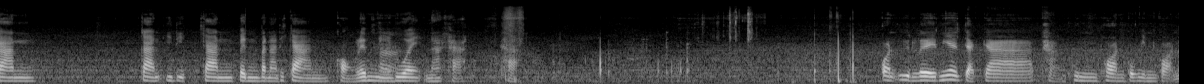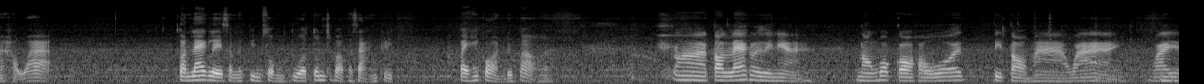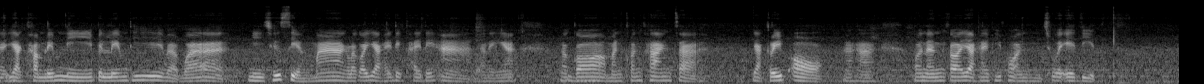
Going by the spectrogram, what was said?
การ การอิดิตการเป็นบรรณาธิการของเล่มนี้ด้วยนะคะค่ะก่อนอื่นเลยเนี่ยอยากจะถามคุณพรกวินก่อนนะคะว่า ตอนแรกเลยสำนักพิมพ์ส่งตัวต้นฉบับภาษาอังกฤษไปให้ก่อนหรือเปล่าคะตอนแรกเลยเนี่ย น้องบอกกเขาติดต่อมาว่าว่าอยากทำเล่มนี้เป็นเล่มที่แบบว่ามีชื่อเสียงมาก แล้วก็อยากให้เด็กไทยได้อ่านอะไรเงี้ย แล้วก็มันค่อนข้างจะ อยากรีบออกนะคะ เพราะนั้นก็อยากให้พี่พรช่วยเอดิต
